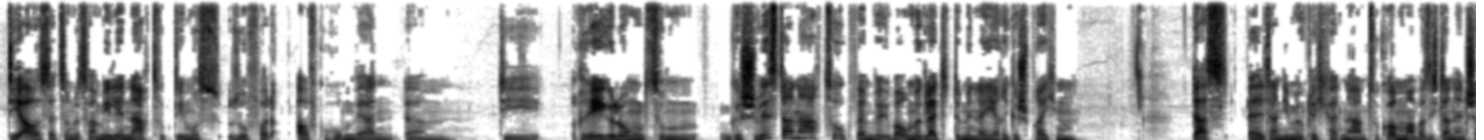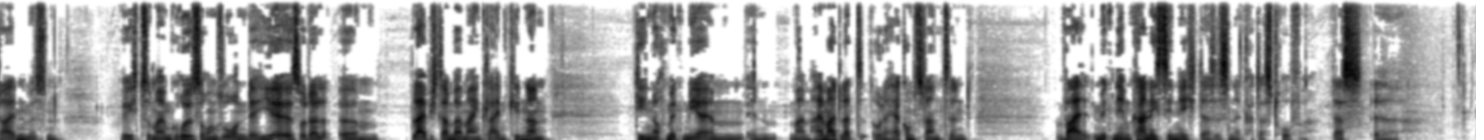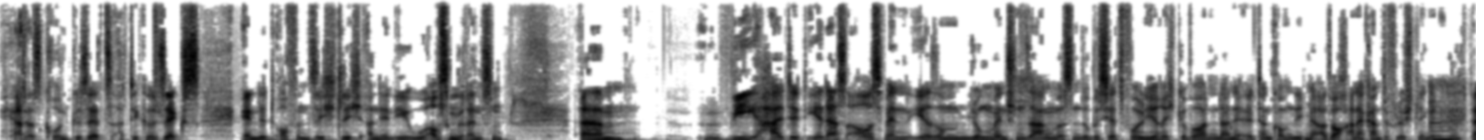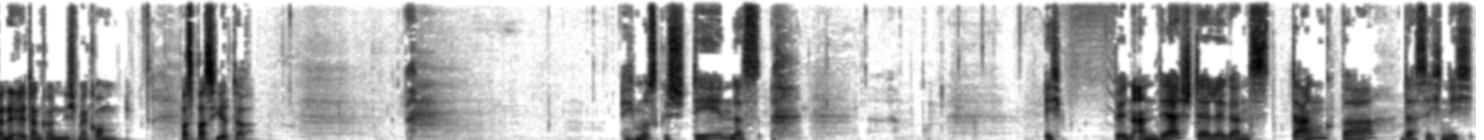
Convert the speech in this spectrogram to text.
Die Aussetzung des Familiennachzugs, die muss sofort aufgehoben werden. Ähm, die Regelungen zum Geschwisternachzug, wenn wir über unbegleitete Minderjährige sprechen, dass Eltern die Möglichkeiten haben zu kommen, aber sich dann entscheiden müssen, will ich zu meinem größeren Sohn, der hier ist, oder ähm, bleibe ich dann bei meinen kleinen Kindern, die noch mit mir im, in meinem Heimatland oder Herkunftsland sind. weil mitnehmen kann ich sie nicht, das ist eine Katastrophe. Das äh, ja, das Grundgesetz, Artikel 6, endet offensichtlich an den EU-Außengrenzen. Ähm, wie haltet ihr das aus, wenn ihr so einem jungen Menschen sagen müssen, du bist jetzt volljährig geworden, deine Eltern kommen nicht mehr, also auch anerkannte Flüchtlinge, mhm. deine Eltern können nicht mehr kommen? Was passiert da? Ich muss gestehen, dass ich bin an der Stelle ganz dankbar, dass ich nicht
